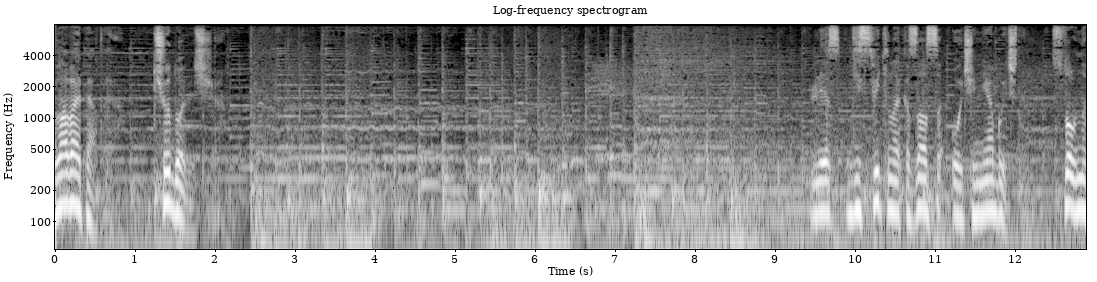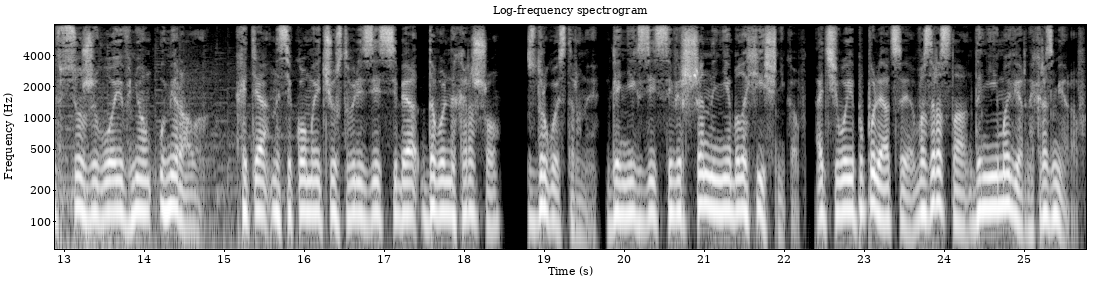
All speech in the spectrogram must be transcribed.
Глава пятая. Чудовище. Лес действительно оказался очень необычным, словно все живое в нем умирало. Хотя насекомые чувствовали здесь себя довольно хорошо. С другой стороны, для них здесь совершенно не было хищников, отчего и популяция возросла до неимоверных размеров.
